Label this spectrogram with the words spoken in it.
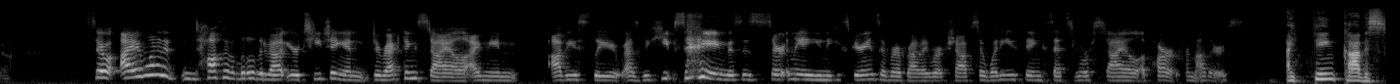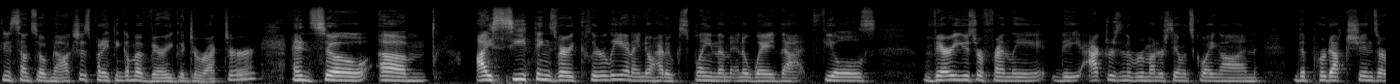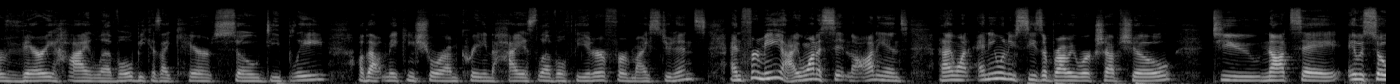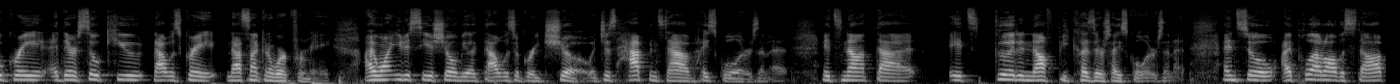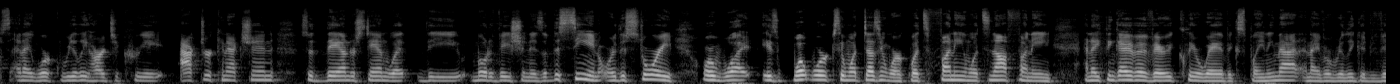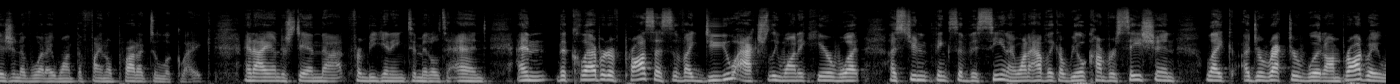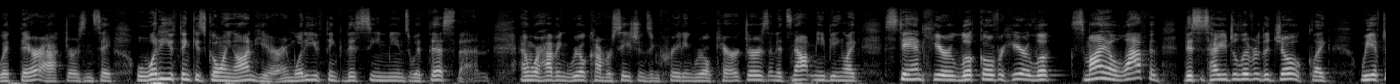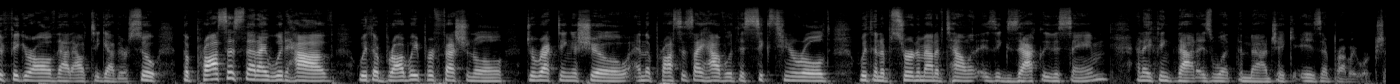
So I wanted to talk a little bit about your teaching and directing style. I mean, obviously, as we keep saying, this is certainly a unique experience over at Broadway Workshop. So what do you think sets your style apart from others? I think, God, this is going to sound so obnoxious, but I think I'm a very good director. And so um, I see things very clearly and I know how to explain them in a way that feels very user friendly. The actors in the room understand what's going on. The productions are very high level because I care so deeply about making sure I'm creating the highest level theater for my students. And for me, I want to sit in the audience and I want anyone who sees a Broadway workshop show to not say it was so great they're so cute that was great that's not going to work for me i want you to see a show and be like that was a great show it just happens to have high schoolers in it it's not that it's good enough because there's high schoolers in it. And so I pull out all the stops and I work really hard to create actor connection so they understand what the motivation is of the scene or the story or what is what works and what doesn't work, what's funny and what's not funny. And I think I have a very clear way of explaining that and I have a really good vision of what I want the final product to look like. And I understand that from beginning to middle to end. And the collaborative process of I do actually want to hear what a student thinks of this scene. I want to have like a real conversation conversation like a director would on Broadway with their actors and say, well, what do you think is going on here? And what do you think this scene means with this then? And we're having real conversations and creating real characters. And it's not me being like, stand here, look over here, look, smile, laugh. And this is how you deliver the joke. Like we have to figure all of that out together. So the process that I would have with a Broadway professional directing a show and the process I have with a 16 year old with an absurd amount of talent is exactly the same. And I think that is what the magic is at Broadway Workshop.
